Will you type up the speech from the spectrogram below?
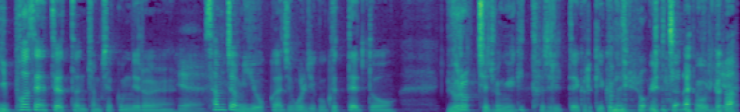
2%였던 정책 금리를 예. 3.25까지 올리고 그때 또 유럽 재정위기 터질 때 그렇게 금리를 올렸잖아요 우리가.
